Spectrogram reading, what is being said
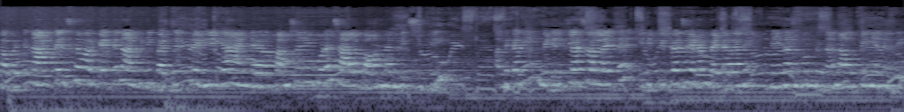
కాబట్టి నాకు తెలిసిన వరకు అయితే నాకు ఇది బడ్జెట్ ఫ్రెండ్లీగా అండ్ ఫంక్షనింగ్ కూడా చాలా బాగుంది అనిపించింది. అందుకని మిడిల్ క్లాస్ వాళ్ళు అయితే ఇది ప్రిపేర్ చేయడం బెటర్ అని నేను అనుకుంటున్నాను నా ఒపీనియన్ అది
